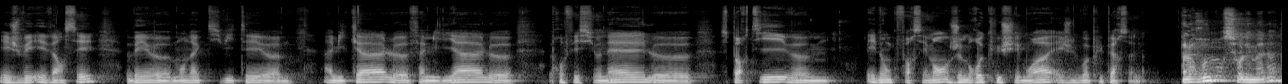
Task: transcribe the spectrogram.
et je vais évincer ben, euh, mon activité euh, amicale, euh, familiale professionnelle, sportive. Et donc forcément, je me reclus chez moi et je ne vois plus personne. Alors revenons sur les malades.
